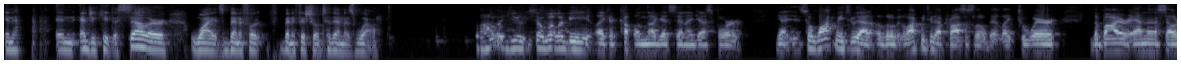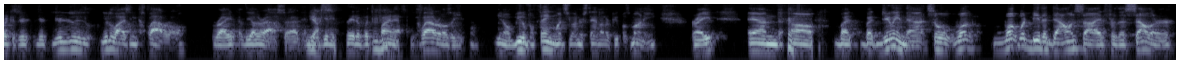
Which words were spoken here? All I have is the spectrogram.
and and educate the seller why it's benefit beneficial to them as well. How would you? So what would be like a couple nuggets then? I guess for yeah. So walk me through that a little bit. Walk me through that process a little bit, like to where the buyer and the seller because you're, you're, you're utilizing collateral right of the other asset and yes. you're getting creative with mm-hmm. financing collateral is a you know beautiful thing once you understand other people's money right and uh, but but doing that so what what would be the downside for the seller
